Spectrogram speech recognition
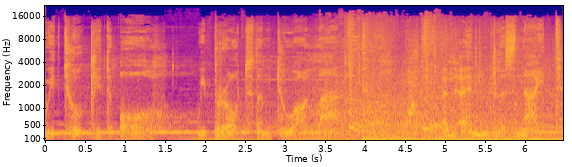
We took it all. We brought them to our land. An endless night,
